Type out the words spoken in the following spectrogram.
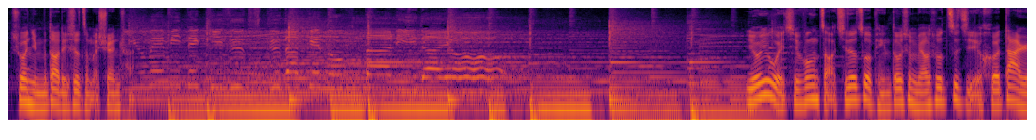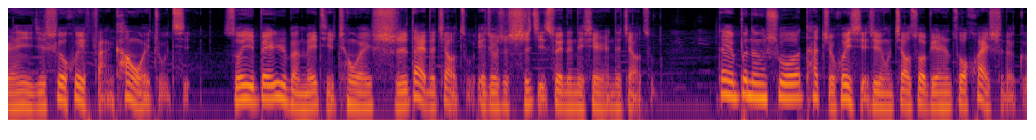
说你们到底是怎么宣传？由于尾崎峰早期的作品都是描述自己和大人以及社会反抗为主题，所以被日本媒体称为时代的教祖，也就是十几岁的那些人的教祖。但也不能说他只会写这种教唆别人做坏事的歌。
